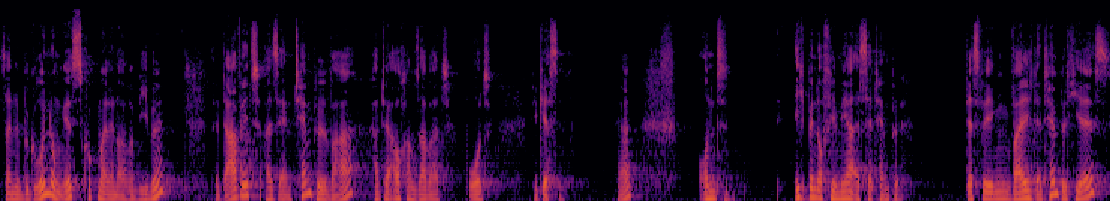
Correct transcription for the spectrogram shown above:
Seine Begründung ist, guck mal in eure Bibel, der David, als er im Tempel war, hat er auch am Sabbat Brot gegessen. Ja? Und ich bin doch viel mehr als der Tempel. Deswegen, weil der Tempel hier ist,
